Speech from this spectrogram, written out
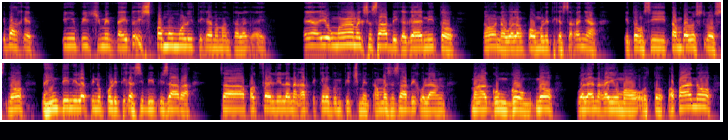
eh bakit? Yung impeachment na ito is pamumulitika naman talaga eh. Kaya yung mga nagsasabi kagaya nito, no, na walang pamumulitika sa kanya, itong si Tambaloslos, no, na hindi nila pinupolitika si BP Sara sa pag-file nila ng article of impeachment. Ang masasabi ko lang, mga gunggong, no, wala na kayong mauuto. Paano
